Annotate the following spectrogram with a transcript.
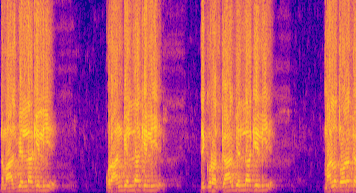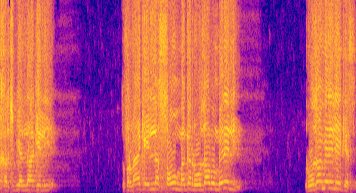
نماز بھی اللہ کے لیے، قرآن بھی اللہ کے لیے، ذکر اذکار بھی اللہ کے لیے، مال و دولت کا خرچ بھی اللہ کے لیے۔ تو فرمایا کہ اللہ سوم مگر روزہ وہ میرے لیے۔ روزہ میرے لیے کیسے؟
